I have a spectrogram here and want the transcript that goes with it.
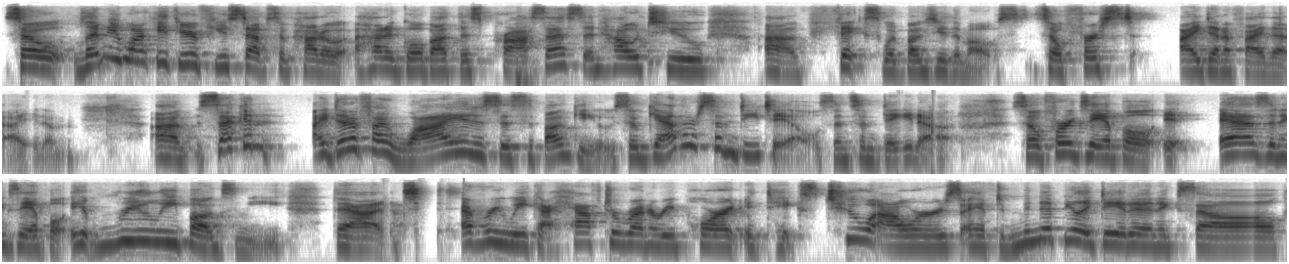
So let me walk you through a few steps of how to how to go about this process and how to uh, fix what bugs you the most. So first, identify that item. Um, second, identify why does this bug you. So gather some details and some data. So for example, it, as an example, it really bugs me that every week I have to run a report. It takes two hours. I have to manipulate data in Excel.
